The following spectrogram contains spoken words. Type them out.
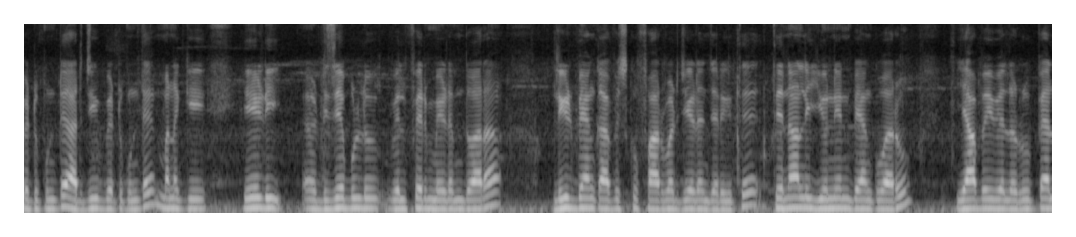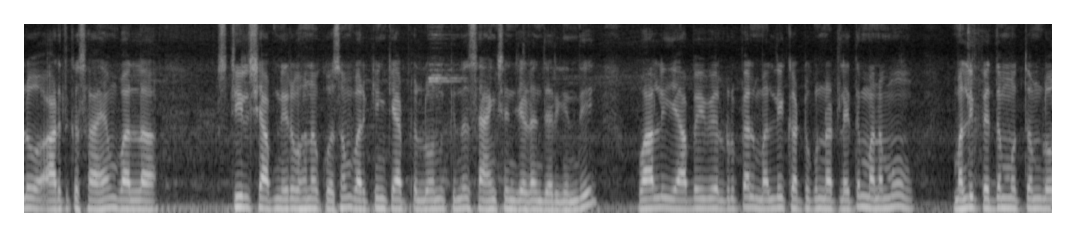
పెట్టుకుంటే అర్జీ పెట్టుకుంటే మనకి ఏడి డిజేబుల్డ్ వెల్ఫేర్ మేడం ద్వారా లీడ్ బ్యాంక్ ఆఫీస్కు ఫార్వర్డ్ చేయడం జరిగితే తెనాలి యూనియన్ బ్యాంక్ వారు యాభై వేల రూపాయలు ఆర్థిక సహాయం వాళ్ళ స్టీల్ షాప్ నిర్వహణ కోసం వర్కింగ్ క్యాపిటల్ లోన్ కింద శాంక్షన్ చేయడం జరిగింది. వాళ్ళు యాభై వేల రూపాయలు మళ్ళీ కట్టుకున్నట్లయితే మనము మళ్ళీ పెద్ద మొత్తంలో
